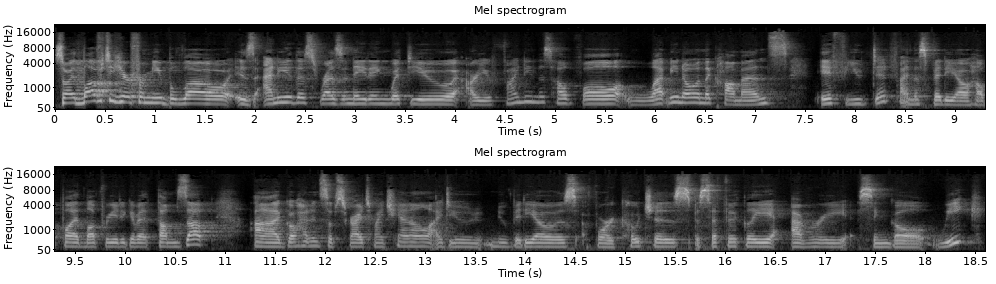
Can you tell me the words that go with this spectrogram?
So I'd love to hear from you below. Is any of this resonating with you? Are you finding this helpful? Let me know in the comments. If you did find this video helpful, I'd love for you to give it a thumbs up. Uh, go ahead and subscribe to my channel. I do new videos for coaches specifically every single week.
